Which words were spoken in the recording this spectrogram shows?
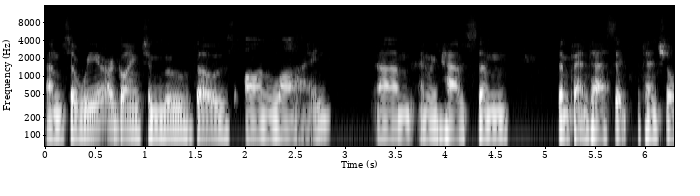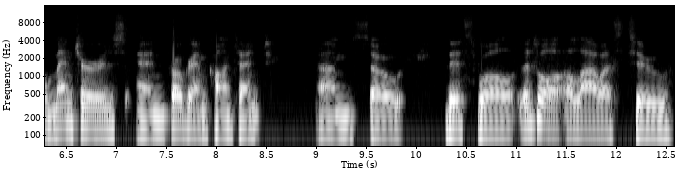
Um, so we are going to move those online um, and we have some some fantastic potential mentors and program content. Um, so this will this will allow us to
